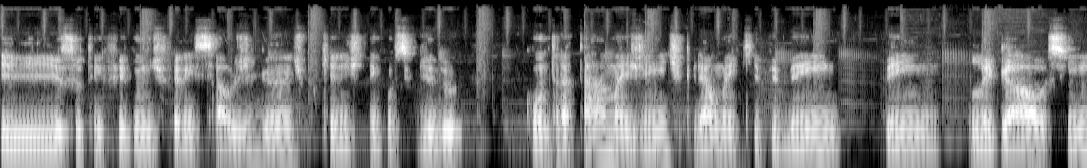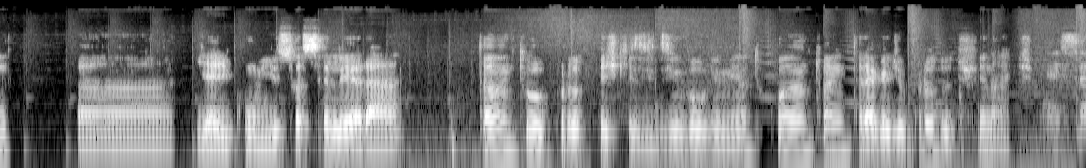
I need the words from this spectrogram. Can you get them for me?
E isso tem feito um diferencial gigante, porque a gente tem conseguido contratar mais gente, criar uma equipe bem, bem legal, assim, uh, e aí com isso acelerar tanto pesquisa e desenvolvimento quanto a entrega de produtos finais. Essa,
